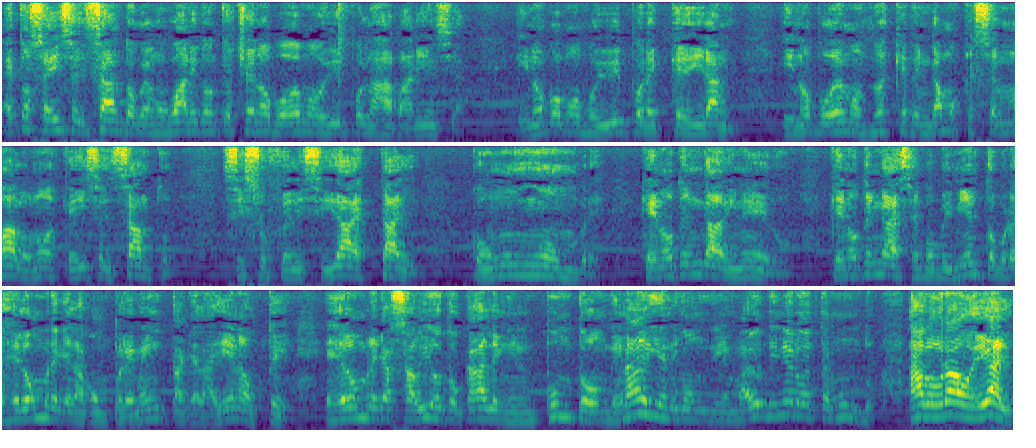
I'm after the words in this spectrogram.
Esto se dice el santo que en Juan y Tontoche no podemos vivir por las apariencias y no podemos vivir por el que dirán y no podemos, no es que tengamos que ser malos, no, es que dice el santo, si su felicidad es tal con un hombre que no tenga dinero, que no tenga ese movimiento, pero es el hombre que la complementa, que la llena a usted. Es el hombre que ha sabido tocarle en el punto donde nadie, ni con el mayor dinero de este mundo, ha logrado llegar.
